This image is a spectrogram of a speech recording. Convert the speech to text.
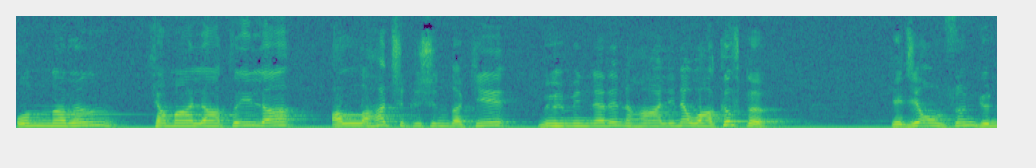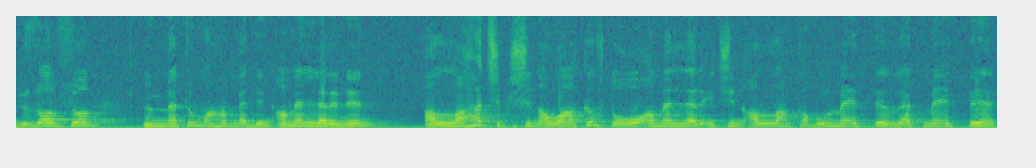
onların kemalatıyla Allah'a çıkışındaki müminlerin haline vakıftı. Gece olsun, gündüz olsun ümmeti Muhammed'in amellerinin Allah'a çıkışına vakıftı. O ameller için Allah kabul mü etti, ret mi etti?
